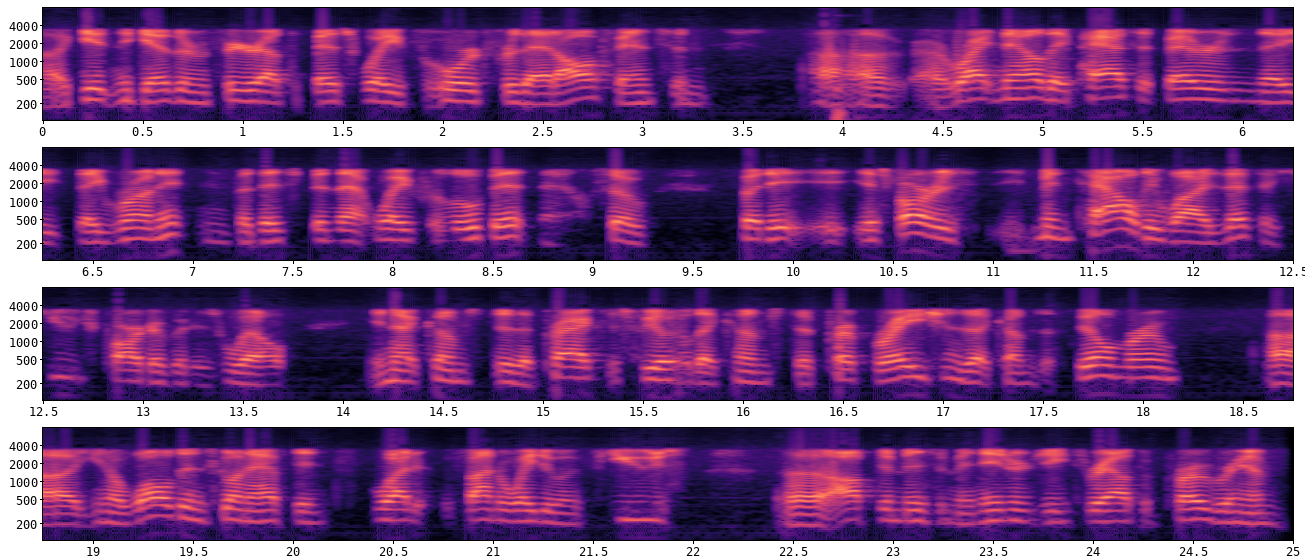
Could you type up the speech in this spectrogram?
uh, getting together and figure out the best way forward for that offense. And uh, uh, right now they pass it better than they they run it, and, but it's been that way for a little bit now. So, but it, it, as far as mentality wise, that's a huge part of it as well. And that comes to the practice field, that comes to preparations, that comes to film room. Uh, you know, Walden's going to have to find a way to infuse uh, optimism and energy throughout the program.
